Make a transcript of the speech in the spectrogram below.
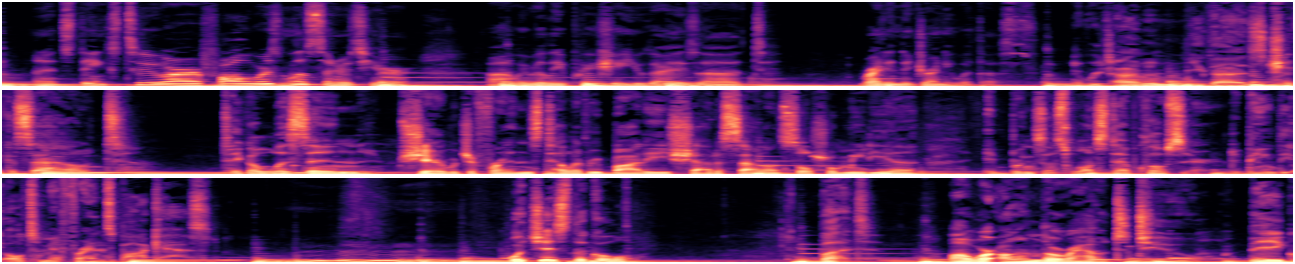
and it's thanks to our followers and listeners here. Uh, we really appreciate you guys uh, t- riding the journey with us. Every time you guys check us out, take a listen, share with your friends, tell everybody, shout us out on social media. It brings us one step closer to being the ultimate friends podcast, which is the goal. But while we're on the route to big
